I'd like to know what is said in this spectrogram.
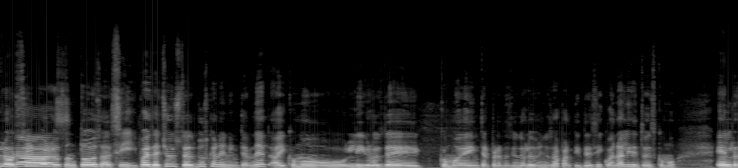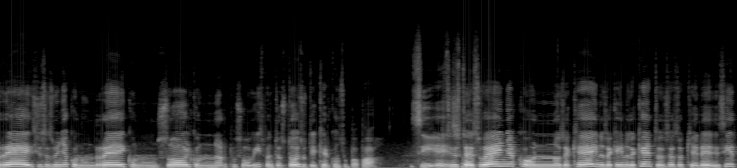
los símbolos son todos así. Pues de hecho, si ustedes buscan en internet, hay como libros de como de interpretación de los sueños a partir de psicoanálisis. Entonces, como el rey, si usted sueña con un rey, con un sol, con un arzobispo, entonces todo eso tiene que ver con su papá. Sí, Si eso. usted sueña con no sé qué y no sé qué y no sé qué, entonces eso quiere decir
